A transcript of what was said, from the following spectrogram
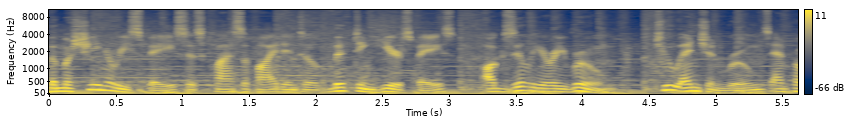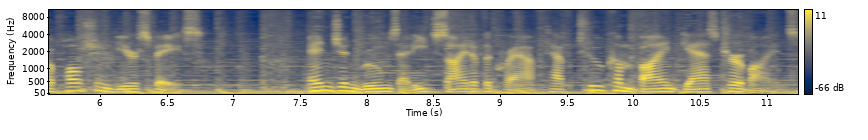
The machinery space is classified into lifting gear space, auxiliary room, two engine rooms, and propulsion gear space. Engine rooms at each side of the craft have two combined gas turbines,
